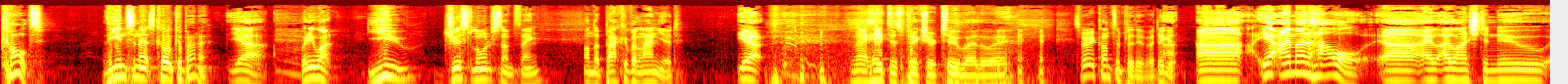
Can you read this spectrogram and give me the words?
Colt, the internet's Colt Cabana. Yeah. What do you want? You just launched something on the back of a lanyard. Yeah. and I hate this picture too, by the way. It's very contemplative. I dig it. Uh, yeah, I'm on Howl. Uh, I, I launched a new.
